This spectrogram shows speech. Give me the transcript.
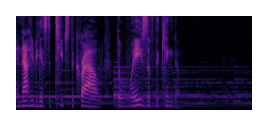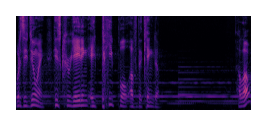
and now He begins to teach the crowd the ways of the kingdom? What is He doing? He's creating a people of the kingdom. Hello?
